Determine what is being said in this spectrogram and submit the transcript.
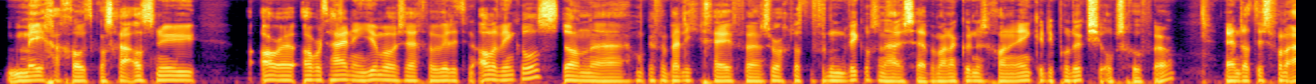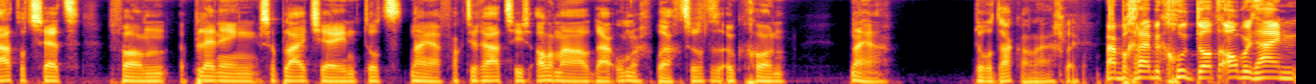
mega groot kan schalen. Als nu Albert Heijn en Jumbo zeggen: we willen het in alle winkels, dan uh, moet ik even een belletje geven en zorgen dat we voldoende winkels in huis hebben. Maar dan kunnen ze gewoon in één keer die productie opschroeven. En dat is van A tot Z, van planning, supply chain tot nou ja, facturaties, allemaal daaronder gebracht. Zodat het ook gewoon, nou ja, door het dak kan eigenlijk. Maar begrijp ik goed dat Albert Heijn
